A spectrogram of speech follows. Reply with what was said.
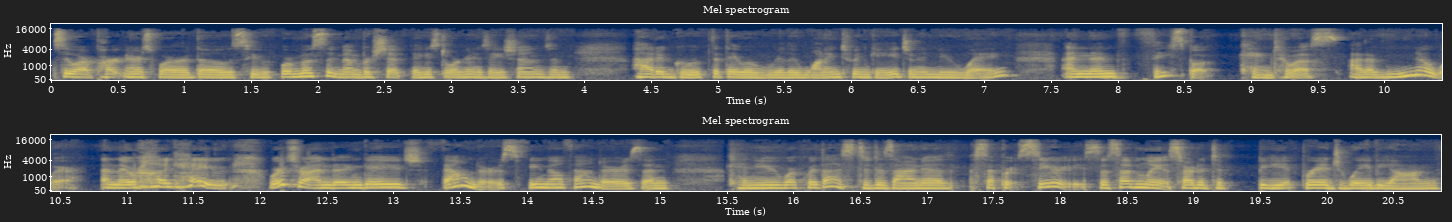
So our partners were those who were mostly membership based organizations and had a group that they were really wanting to engage in a new way. And then Facebook came to us out of nowhere and they were like, Hey, we're trying to engage founders, female founders. And can you work with us to design a separate series? So suddenly it started to be a bridge way beyond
